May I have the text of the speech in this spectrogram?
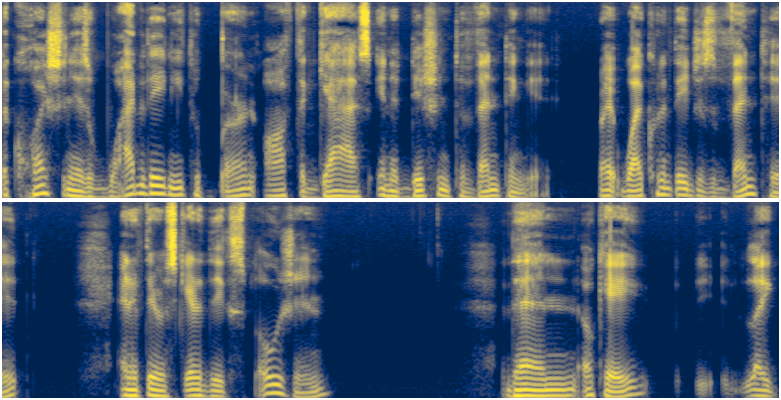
the question is, why do they need to burn off the gas in addition to venting it? Right? Why couldn't they just vent it? And if they were scared of the explosion, then okay, like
